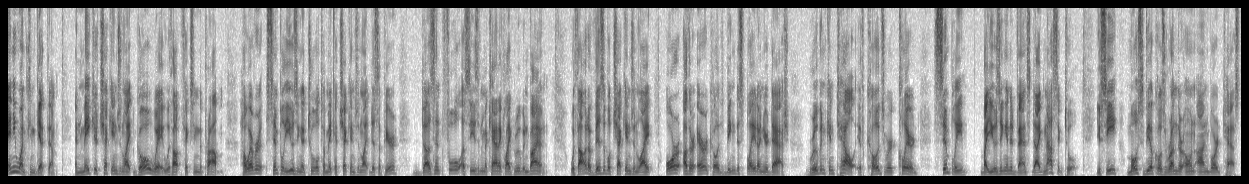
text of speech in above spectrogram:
Anyone can get them and make your check engine light go away without fixing the problem. However, simply using a tool to make a check engine light disappear doesn't fool a seasoned mechanic like Ruben Byman. Without a visible check engine light or other error codes being displayed on your dash, Ruben can tell if codes were cleared simply by using an advanced diagnostic tool. You see, most vehicles run their own onboard test,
